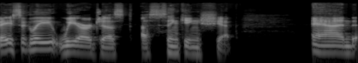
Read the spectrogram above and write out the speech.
Basically, we are just a sinking ship. And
